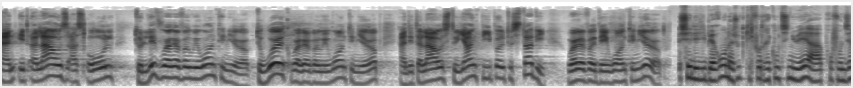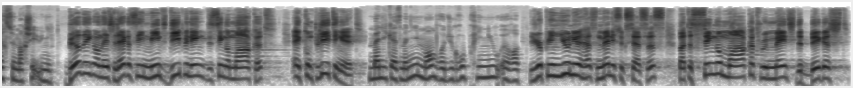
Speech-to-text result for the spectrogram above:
and it allows us all to live wherever we want in Europe, to work wherever we want in Europe, and it allows to young people to study wherever they want in Europe. Chez les libéraux, on ajoute qu'il faudrait continuer à approfondir ce marché unique. Building on his legacy means deepening the single market and completing it. Malik Azmani, membre du groupe Renew Europe. The European Union has many successes, but the single market remains the biggest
